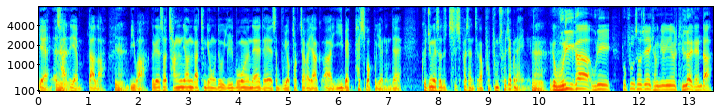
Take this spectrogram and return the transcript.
예, 사, 예, 달러. 예. 미화. 그래서 작년 같은 경우도 일본에 대해서 무역 적자가 약 아, 280억 불이었는데 그 중에서도 70%가 부품 소재 분야입니다. 네. 그러니까 우리가 우리 부품 소재의 경쟁력을 길러야 된다.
